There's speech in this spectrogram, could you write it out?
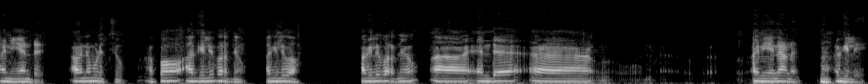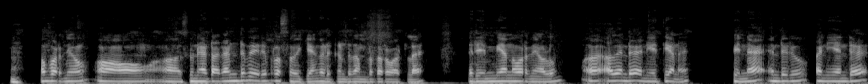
അനിയുണ്ട്. അവനെ വിളിച്ചു. അപ്പോൾ അഖിലി പറഞ്ഞു അഖിലി വാ. അഖിലി പറഞ്ഞു എന്റെ എന്റെ അനിയനാണ്. അഖിലി. അവൻ പറഞ്ഞു ആ, രണ്ട് സുനേട്ട രണ്ടുപേര് പ്രസവിക്കാൻ കിടക്കുന്നുണ്ട് നമ്മുടെ തറവാട്ടിലെ. രമ്യ എന്ന് പറഞ്ഞാളും അത് അതെന്റെ അനിയത്തിയാണ്. പിന്നെ എന്റെ ഒരു അനിയന്റെ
